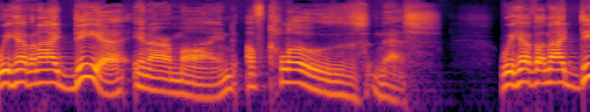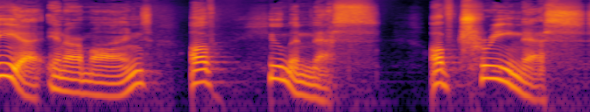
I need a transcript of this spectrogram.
We have an idea in our mind of clothness. We have an idea in our minds of humanness, of treeness,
